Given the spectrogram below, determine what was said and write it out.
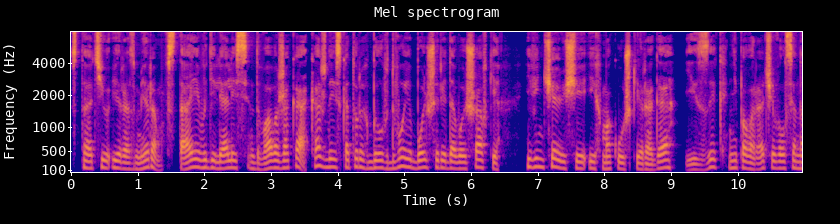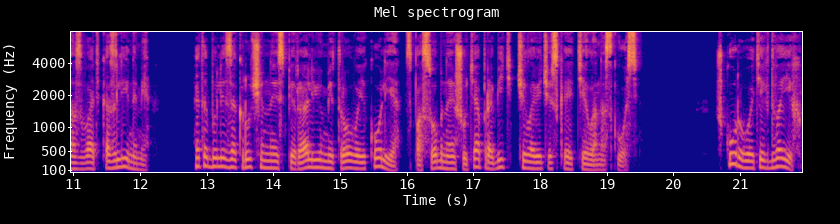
Статью и размером в стае выделялись два вожака, каждый из которых был вдвое больше рядовой шавки, и венчающие их макушки рога язык не поворачивался назвать козлиными – это были закрученные спиралью метровые колья, способные, шутя, пробить человеческое тело насквозь. Шкура у этих двоих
